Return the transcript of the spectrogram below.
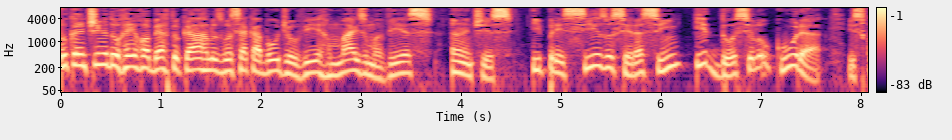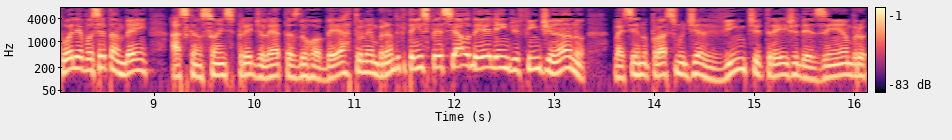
No cantinho do Rei Roberto Carlos, você acabou de ouvir mais uma vez, antes, E Preciso Ser Assim e Doce Loucura. Escolha você também as canções prediletas do Roberto, lembrando que tem especial dele, hein, de fim de ano. Vai ser no próximo dia 23 de dezembro.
